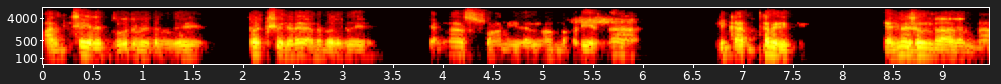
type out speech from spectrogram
அர்ச்சையில தூது விடுறது பட்சிகளை அனுப்புறது என்ன சுவாமி இதெல்லாம் அப்படின்னா இதுக்கு அர்த்தம் இருக்கு. என்ன சொல்றாருன்னா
